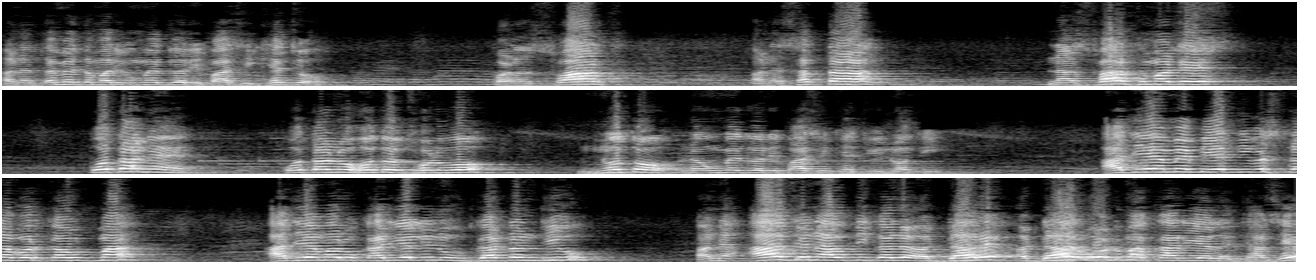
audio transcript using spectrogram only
અને તમે તમારી ઉમેદવારી પાછી ખેંચો. પણ સ્વાર્થ અને સત્તાના સ્વાર્થ માટે પોતાને પોતાનો હોદ્દો છોડવો નહોતો અને ઉમેદવારી પાછી ખેંચવી નહોતી. આજે અમે બે દિવસના વર્કઆઉટમાં, આજે અમારું કાર્યાલયનું ઉદ્ઘાટન થયું અને આજ અને આવતીકાલે અઢારે, અઢાર વોર્ડમાં કાર્યાલય થશે.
